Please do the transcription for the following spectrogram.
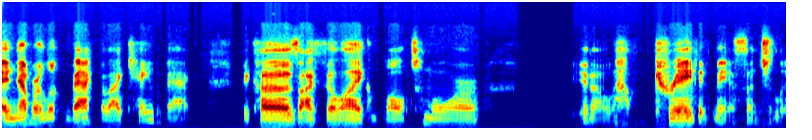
and never looked back but i came back because i feel like baltimore you know created me essentially.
